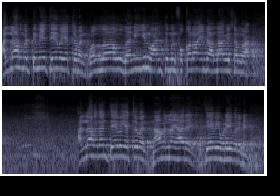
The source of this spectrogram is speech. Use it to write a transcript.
அல்லாஹ் மட்டுமே தேவையற்றவன். வல்லாஹு கனியுன் வாந்துமுல் ஃபுக்கரா என்று அல்லாஹ்வே சொல்றான். அல்லாஹ் தான் தேவையற்றவன். நாமெல்லாம் யாரு? தேவை உடையவர்கள்.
